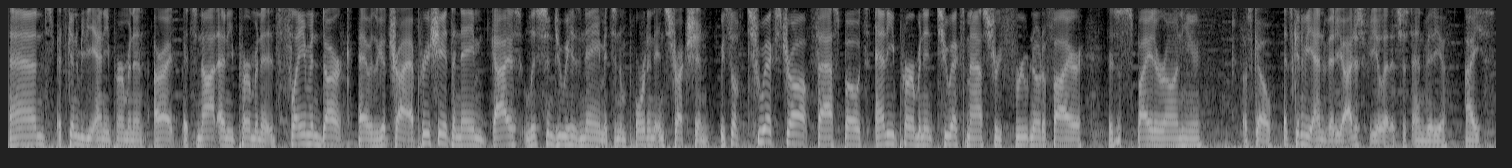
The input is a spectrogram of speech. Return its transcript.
and it's going to be the any permanent. All right, it's not any permanent. It's flame and dark. Hey, it was a good try. I appreciate the name. Guys, listen to his name. It's an important instruction. We still have 2x drop, fast boats, any permanent, 2x mastery, fruit notifier. There's a spider on here. Let's go. It's gonna be end video. I just feel it. It's just end video. Ice.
